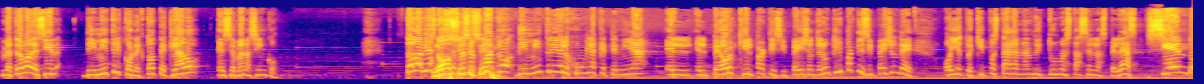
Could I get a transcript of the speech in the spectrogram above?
me atrevo a decir, Dimitri conectó teclado en semana 5. Todavía hasta no, semana sí, 4, Dimitri el jungla que tenía el, peor kill participation. Tener un kill participation de, oye, tu equipo está ganando y tú no estás en las peleas, siendo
